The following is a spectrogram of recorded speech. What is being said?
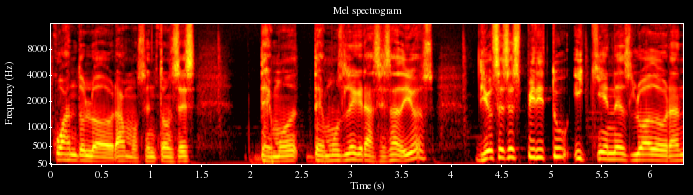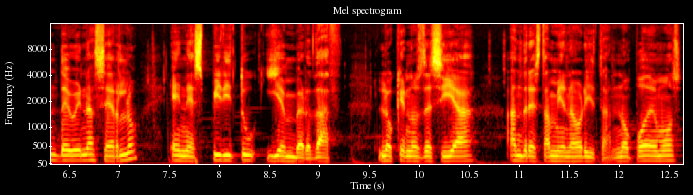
cuando lo adoramos. Entonces, demo- démosle gracias a Dios. Dios es espíritu y quienes lo adoran deben hacerlo en espíritu y en verdad. Lo que nos decía Andrés también ahorita, no podemos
